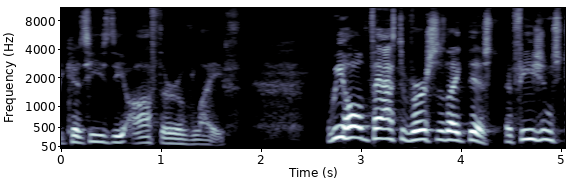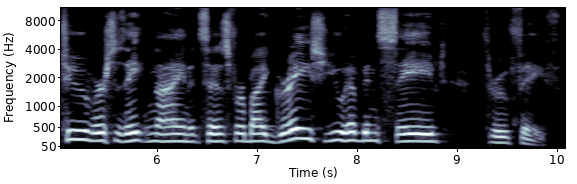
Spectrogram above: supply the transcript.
because he's the author of life. We hold fast to verses like this Ephesians 2, verses 8 and 9. It says, For by grace you have been saved through faith,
